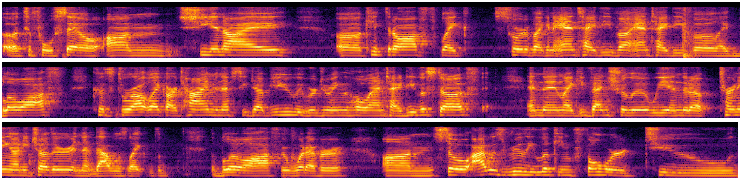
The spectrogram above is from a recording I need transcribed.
uh, to Full Sail. Um, she and I uh, kicked it off like sort of like an anti diva, anti diva like blow off. Because throughout like our time in FCW, we were doing the whole anti diva stuff, and then like eventually we ended up turning on each other, and then that was like the, the blow off or whatever. Um, so I was really looking forward to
